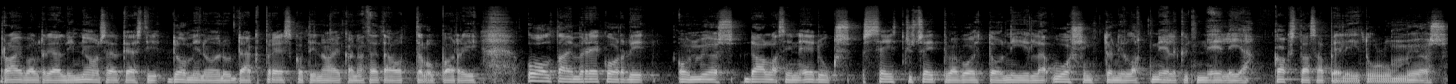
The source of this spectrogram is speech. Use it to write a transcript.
rivalria, eli ne on selkeästi dominoinut Dak Prescottin aikana tätä otteluparia. All-time rekordi on myös Dallasin eduksi 77 voittoa niillä, Washingtonilla 44, kaksi tasapeliä tullut myös.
